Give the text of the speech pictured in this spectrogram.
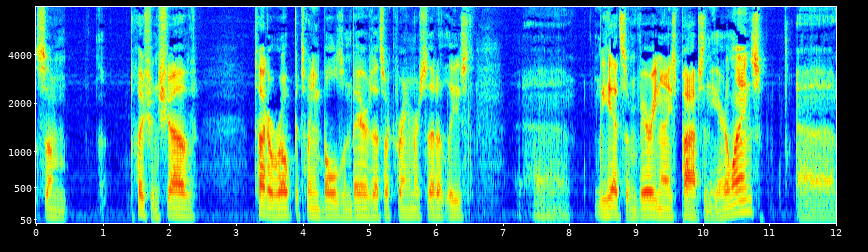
some push and shove, tug a rope between bulls and bears. That's what Cramer said, at least. Uh, we had some very nice pops in the airlines. Uh,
